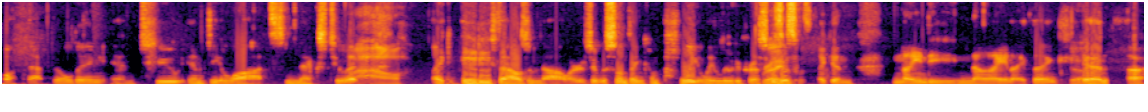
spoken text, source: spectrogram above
bought that building and two empty lots next to it, Wow. like eighty thousand dollars. It was something completely ludicrous because Right. this was like in '99, I think, Yeah. and uh,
